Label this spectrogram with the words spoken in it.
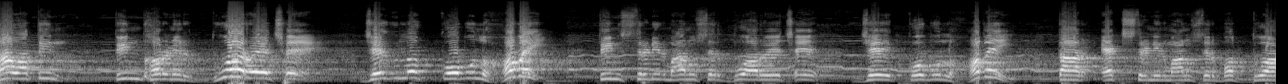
দাওয়াতিন, তিন ধরনের দোয়া রয়েছে, যেগুলো কবুল হবেই। তিন শ্রেণির মানুষের দোয়া রয়েছে, যে কবুল হবেই, তার এক শ্রেণির মানুষের বদুয়া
